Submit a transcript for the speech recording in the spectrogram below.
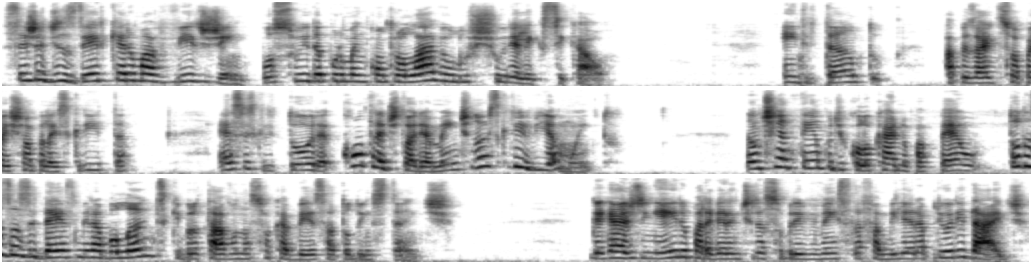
seja dizer que era uma virgem possuída por uma incontrolável luxúria lexical. Entretanto, apesar de sua paixão pela escrita, essa escritora, contraditoriamente, não escrevia muito. Não tinha tempo de colocar no papel todas as ideias mirabolantes que brotavam na sua cabeça a todo instante. Ganhar dinheiro para garantir a sobrevivência da família era prioridade.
